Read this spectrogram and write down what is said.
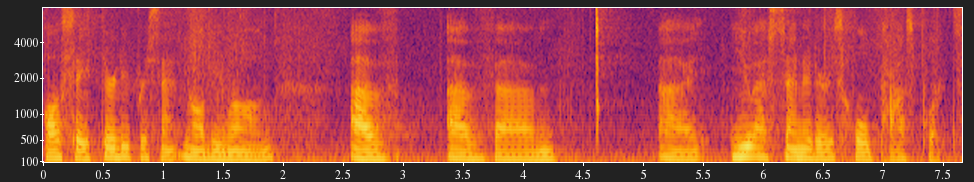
I'll say 30%, and I'll be wrong, of, of um, uh, US senators hold passports.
